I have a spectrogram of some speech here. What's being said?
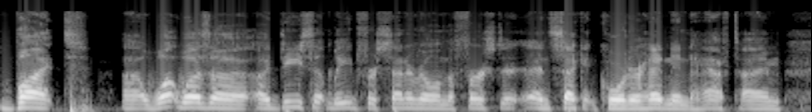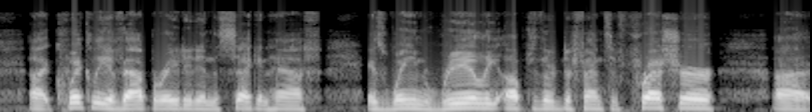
But uh, what was a, a, decent lead for Centerville in the first and second quarter heading into halftime uh, quickly evaporated in the second half as Wayne really upped their defensive pressure, uh,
